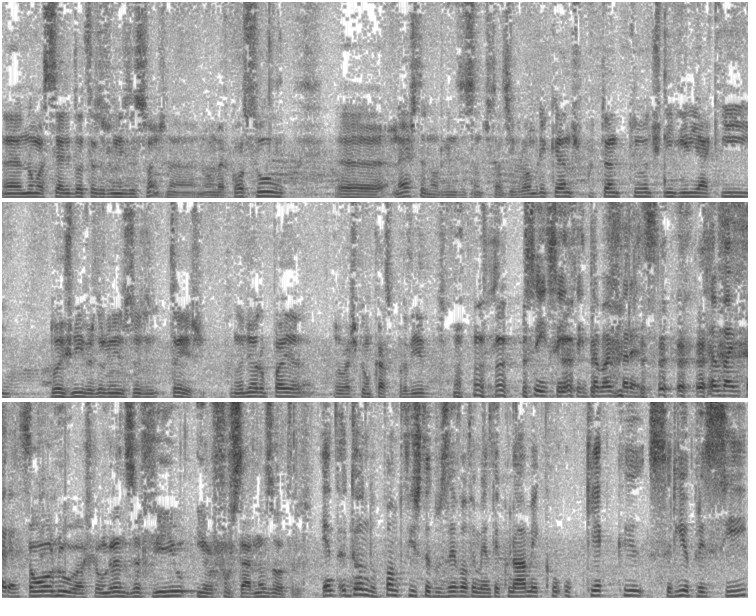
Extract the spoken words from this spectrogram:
eh, numa série de outras organizações, na, no Mercosul, eh, nesta, na Organização dos Estados Ibero-Americanos. Portanto, eu distinguiria aqui dois níveis de organizações, três. Na União Europeia, eu acho que é um caso perdido. Sim, sim, sim, também parece. Também parece. A ONU, acho que é um grande desafio e reforçar nas outras. Então, do ponto de vista do desenvolvimento económico, o que é que seria para si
